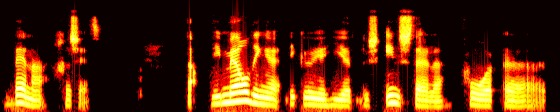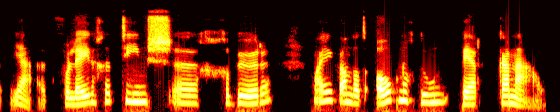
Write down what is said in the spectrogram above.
banner gezet. Nou, die meldingen die kun je hier dus instellen voor uh, ja, het volledige Teams uh, gebeuren. Maar je kan dat ook nog doen per kanaal.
